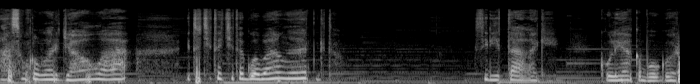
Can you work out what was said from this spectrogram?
langsung keluar Jawa. Itu cita-cita gue banget gitu. Si Dita lagi kuliah ke Bogor.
